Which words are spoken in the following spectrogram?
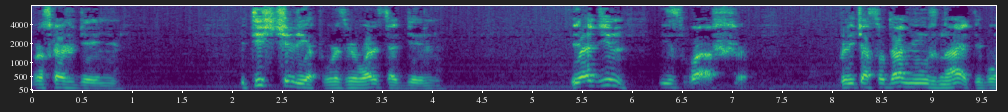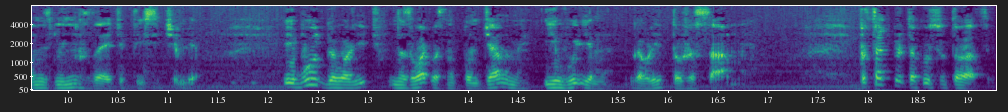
расхождение. И тысячи лет вы развивались отдельно. И один из ваших, прилетя сюда, не узнает, ибо он изменился за эти тысячи лет и будет говорить, называть вас инопланетянами, и вы ему говорите то же самое. Представьте теперь такую ситуацию.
